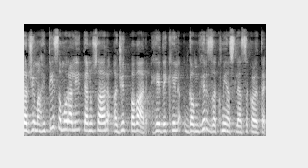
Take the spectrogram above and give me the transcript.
तर जी माहिती समोर आली त्यानुसार अजित पवार हे देखील गंभीर जखमी असल्याचं कळतंय.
